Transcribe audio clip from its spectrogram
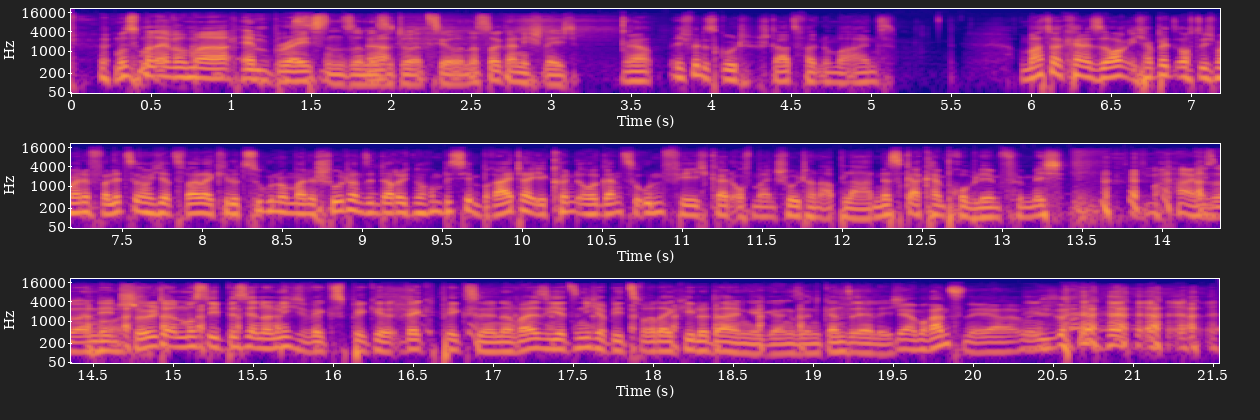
Muss man einfach mal embracen, so eine Ja. Situation. Das ist doch gar nicht schlecht. Ja, ich finde es gut. Staatsfeind Nummer eins. Und macht euch keine Sorgen, ich habe jetzt auch durch meine Verletzung habe ich ja zwei, drei Kilo zugenommen. Meine Schultern sind dadurch noch ein bisschen breiter. Ihr könnt eure ganze Unfähigkeit auf meinen Schultern abladen. Das ist gar kein Problem für mich. Mein Also an den. Schultern musste ich bisher noch nicht wegpixeln. Da weiß ich jetzt nicht, ob die zwei, drei Kilo dahin gegangen sind, ganz ehrlich. Ja, am Ranzen eher. würde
